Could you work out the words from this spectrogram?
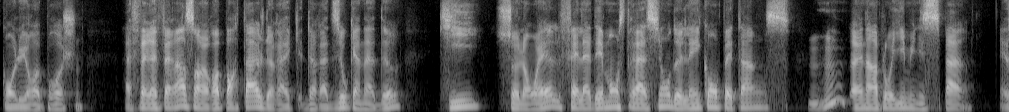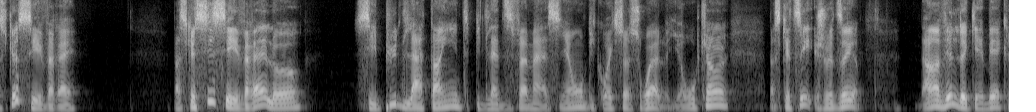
qu'on lui reproche, elle fait référence à un reportage de, Radio-Canada qui, selon elle, fait la démonstration de l'incompétence mm-hmm. d'un employé municipal. Est-ce que c'est vrai? Parce que si c'est vrai, là, c'est plus de l'atteinte puis de la diffamation puis quoi que ce soit. Il n'y a aucun. Parce que, tu sais, je veux dire, dans la ville de Québec,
